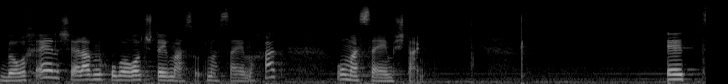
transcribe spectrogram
באורך L, שאליו מחוברות שתי מסות, מסה M1 ומסה M2. את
